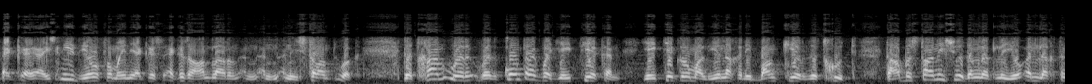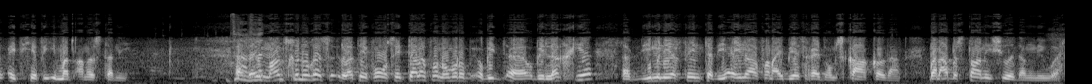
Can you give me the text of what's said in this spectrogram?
Ek eh, hy's nie deel van my nie. Ek is ek is 'n handelaar in in in die strand ook. Dit gaan oor wat kontrak wat jy teken. Jy teken hom alleenig en die bank keer dit goed. Daar bestaan nie so 'n ding dat hulle jou inligting uitgee vir iemand anders dan nie. Ja, As hy mans genoeg is, laat hy vir ons sy telefoonnommer op op die uh, op die lig gee, dat die meneer Venter, die eienaar van hy besigheid hom skakel dan. Maar daar bestaan nie so 'n ding nie hoor.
